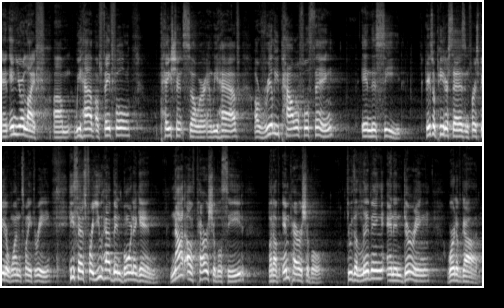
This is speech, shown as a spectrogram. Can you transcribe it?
And in your life, um, we have a faithful, patient sower, and we have a really powerful thing in this seed. Here's what Peter says in 1 Peter 1 23. He says, For you have been born again, not of perishable seed, but of imperishable, through the living and enduring word of God.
